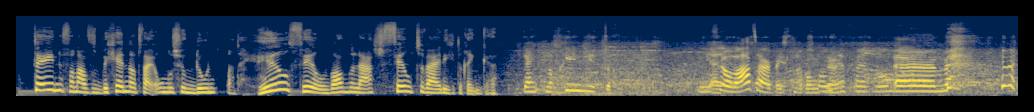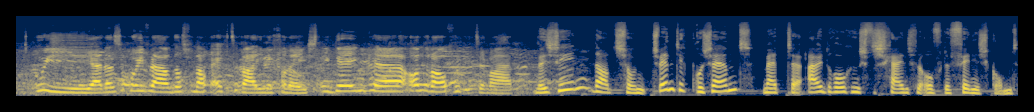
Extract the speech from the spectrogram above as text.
meteen vanaf het begin dat wij onderzoek doen, dat heel veel wandelaars veel te weinig drinken. Ik denk nog geen liter. Hoeveel water heb ik gedronken? Um, Oei, ja, dat is een goede vraag. Dat is vandaag echt te weinig geweest. Ik denk uh, anderhalve liter maar. We zien dat zo'n 20% met uh, uitdrogingsverschijnselen over de finish komt.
